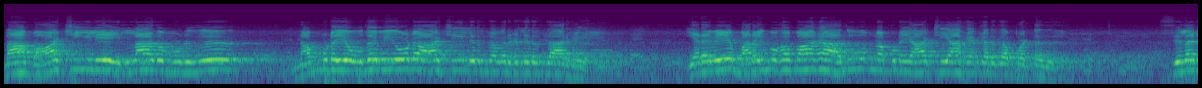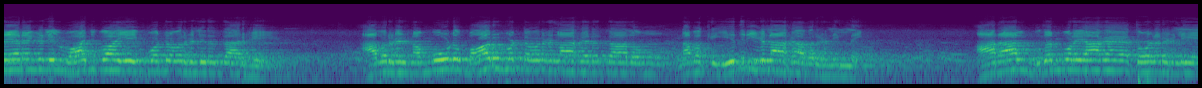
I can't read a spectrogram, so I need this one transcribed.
நாம் ஆட்சியிலே இல்லாத பொழுது நம்முடைய உதவியோடு ஆட்சியில் இருந்தவர்கள் இருந்தார்கள். எனவே மறைமுகமாக அதுவும் நம்முடைய ஆட்சியாக கருதப்பட்டது. சில நேரங்களில் வாஜ்பாயை போன்றவர்கள் இருந்தார்கள். அவர்கள் நம்மோடு மாறுபட்டவர்களாக இருந்தாலும் நமக்கு எதிரிகளாக அவர்கள் இல்லை. ஆனால் முதன்முறையாக தோழர்களே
